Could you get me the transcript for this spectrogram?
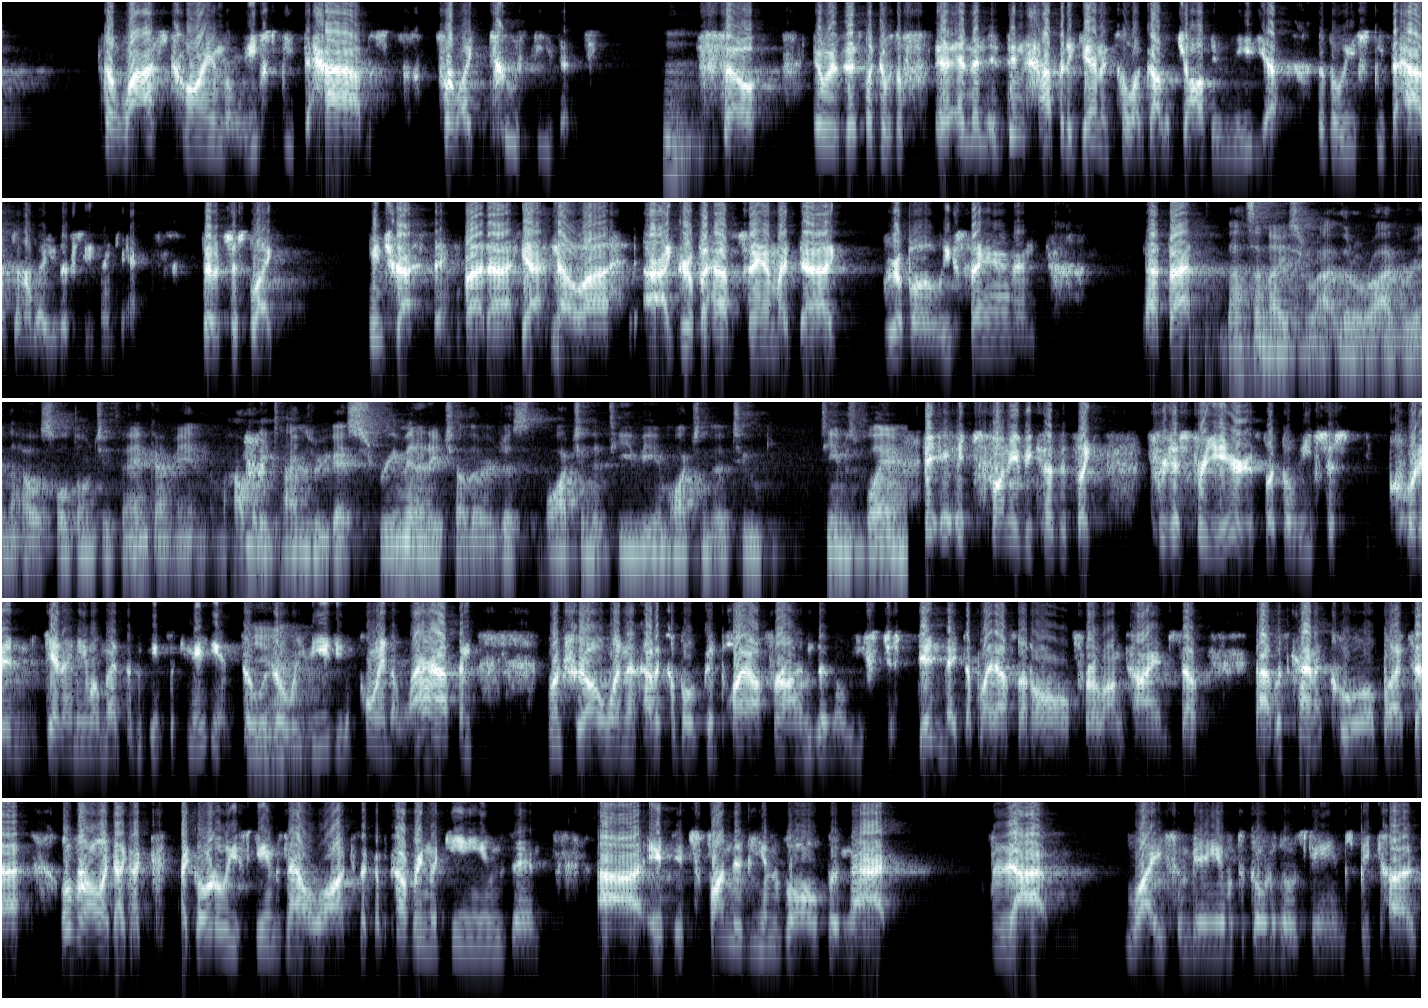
the last time the Leafs beat the Habs for like two seasons. Hmm. So it was just like it was a, and then it didn't happen again until I got a job in media that the Leafs beat the Habs in a regular season game. So it's just like interesting, but uh, yeah, no, uh, I grew up a Habs fan. My dad grew up a Leafs fan, and that's that. That's a nice ri- little rivalry in the household, don't you think? I mean, how many times were you guys screaming at each other, just watching the TV and watching the two teams playing? it, it- it's funny because it's like for just for years, but the Leafs just couldn't get any momentum against the Canadians. So it was always easy to point and laugh. And Montreal went and had a couple of good playoff runs, and the Leafs just didn't make the playoffs at all for a long time. So that was kind of cool. But uh, overall, like I, I, I go to Leafs games now a lot because like, I'm covering the games, and uh, it, it's fun to be involved in that that life and being able to go to those games because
